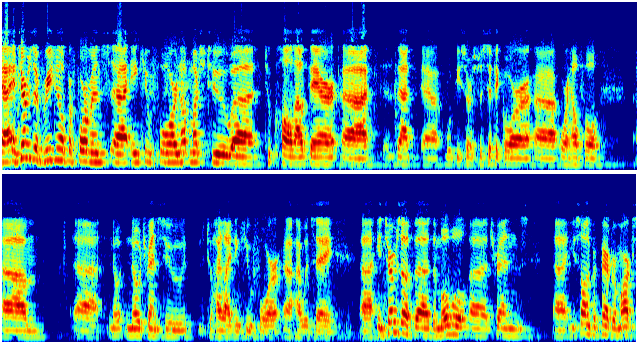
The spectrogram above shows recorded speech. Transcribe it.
Uh, in terms of regional performance in Q4, not much to to call out there that would be sort of specific or or helpful. Um, no trends to to highlight in Q4, I would say. In terms of the mobile trends, you saw in prepared remarks,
